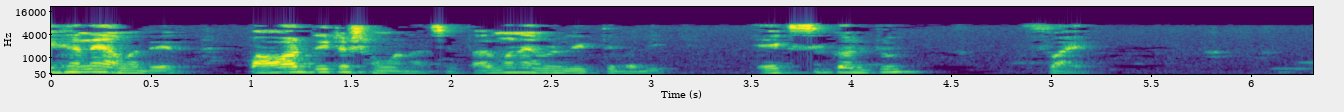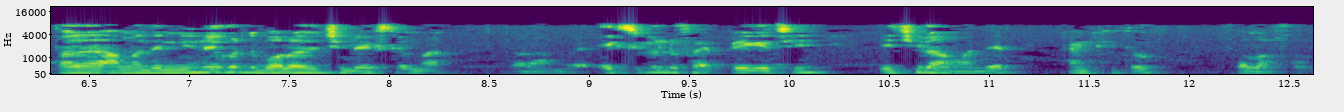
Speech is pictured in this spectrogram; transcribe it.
এখানে আমাদের পাওয়ার দুইটা সমান আছে, তার মানে আমরা লিখতে পারি x ইকুয়াল টু ফাইভ তাহলে আমাদের নির্ণয় করতে বলা হয়েছিল এক্সের মান, তাহলে আমরা এক্স ইকুয়াল টু ফাইভ পেয়ে গেছি। এই ছিল আমাদের কাঙ্ক্ষিত ফলাফল।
